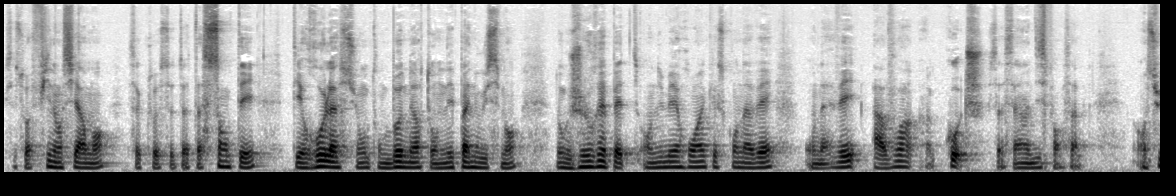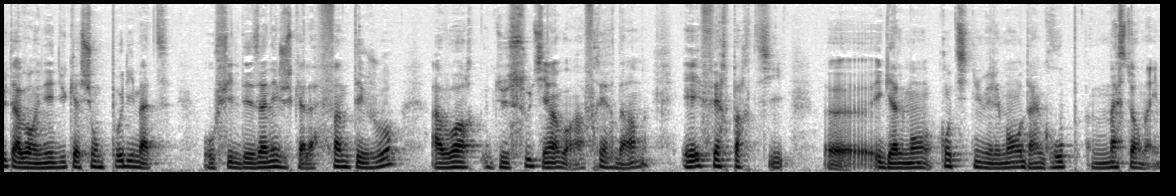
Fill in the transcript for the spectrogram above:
que ce soit financièrement, que ce soit ta santé, tes relations, ton bonheur, ton épanouissement. Donc je répète, en numéro un, qu'est-ce qu'on avait? On avait avoir un coach, ça c'est indispensable. Ensuite, avoir une éducation polymath au fil des années jusqu'à la fin de tes jours, avoir du soutien, avoir un frère d'armes et faire partie euh, également continuellement d'un groupe mastermind.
